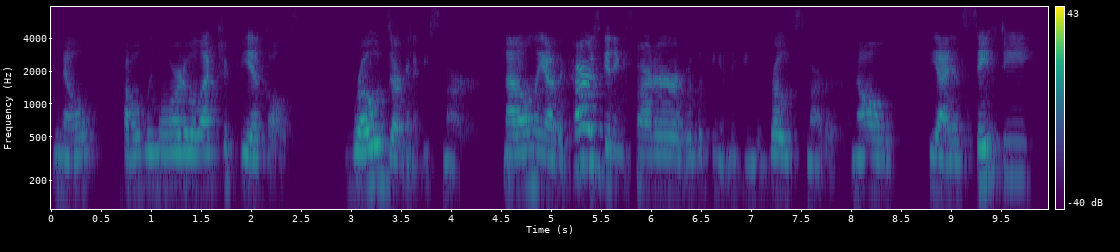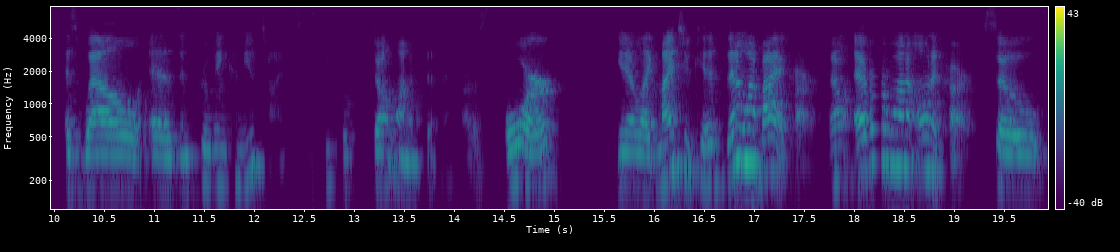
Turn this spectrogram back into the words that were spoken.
you know, probably more to electric vehicles. Roads are going to be smarter. Not only are the cars getting smarter, we're looking at making the roads smarter and all the eye of safety as well as improving commute times because people don't want to sit in their cars. Or, you know, like my two kids, they don't want to buy a car. They don't ever want to own a car. So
